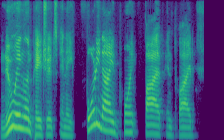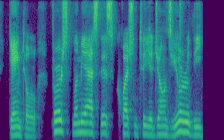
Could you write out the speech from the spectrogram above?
New England Patriots in a 49.5 implied game total. First, let me ask this question to you, Jones. You're the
